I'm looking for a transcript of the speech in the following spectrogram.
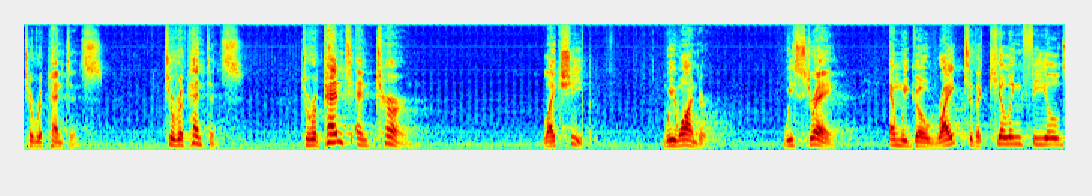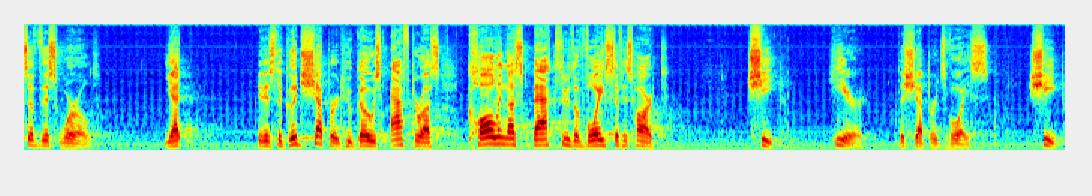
to repentance. To repentance. To repent and turn. Like sheep, we wander, we stray, and we go right to the killing fields of this world. Yet, it is the Good Shepherd who goes after us, calling us back through the voice of his heart. Sheep, hear the shepherd's voice. Sheep,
